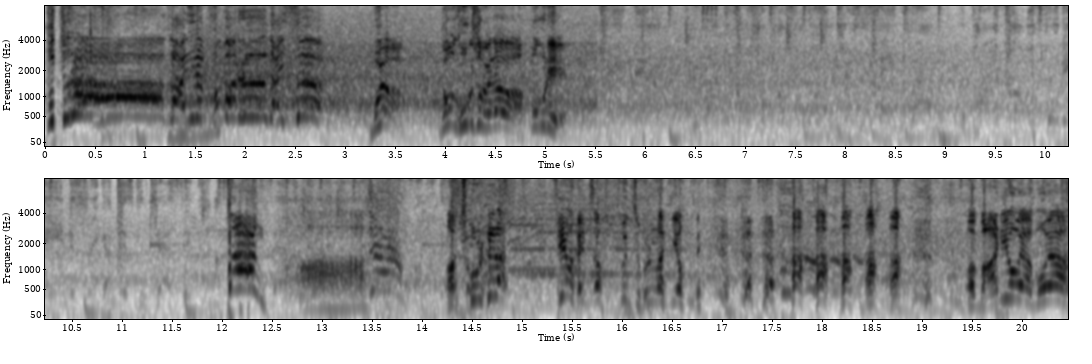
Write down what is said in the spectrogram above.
붙으라! 아니네 파바르 나이스! 뭐야? 너가 거기서 왜 나와? 뽀글이 빵! 아, 아 졸라 씨발 점프 졸라 귀엽네. 아 마리오야 뭐야?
